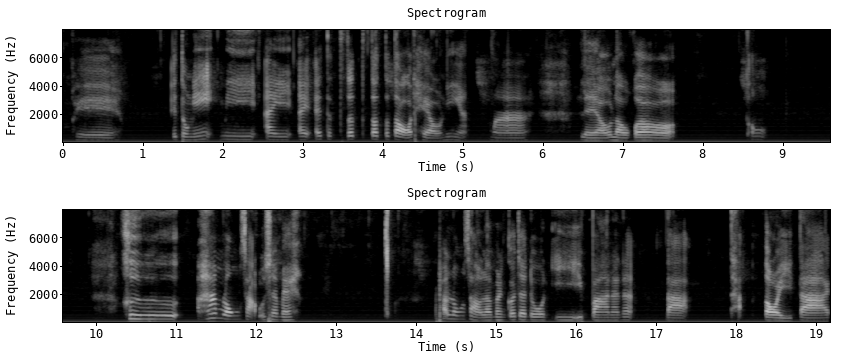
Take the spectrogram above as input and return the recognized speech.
โอเค ไอตรงนี้มีไอไอไอตตตตต่อแถวเนี่ยมา แล้วเราก็ต้อง คือห้ามลงเสาใช่ไหม ถ้าลงเสาแล้วมันก็จะโดนอีอีปานั้นอะตาต่อยตาย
